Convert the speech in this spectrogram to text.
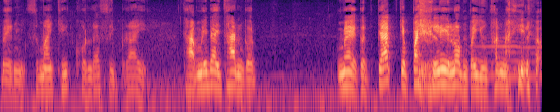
แบ่งสมาชิกคนละสิบไร่ถ้าไม่ได้ท่านก็ แม่ก็จักจะไปเล่ร่อนไปอยู่ทางไหนแล้ว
